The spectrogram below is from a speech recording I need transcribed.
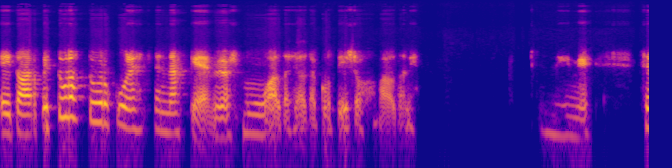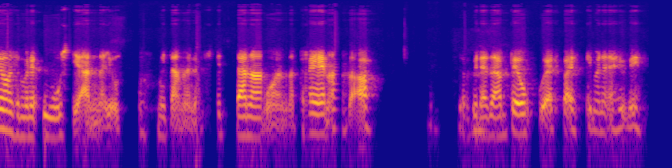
ei tarvitse tulla Turkuun, että sen näkee myös muualta sieltä kotisohvalta. Niin, niin, niin. Se on semmoinen uusi jännä juttu, mitä me nyt sitten tänä vuonna treenataan. Ja pidetään peukkuja, että kaikki menee hyvin.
